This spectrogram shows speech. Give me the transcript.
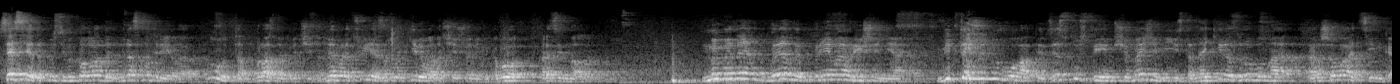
Сесія, допустим, Верховна Рада не рассмотрела, ну там по разным причинам, не працює, заблокировано чи що небудь або розігнали. Ми беремо, приймаємо рішення відтермінувати в зв'язку з тим, що межі міста, на які розроблена грошова оцінка,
